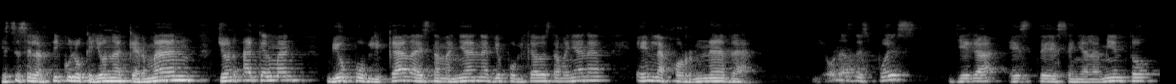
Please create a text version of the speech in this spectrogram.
Este es el artículo que John Ackerman, John Ackerman vio publicada esta mañana, vio publicado esta mañana en la jornada. Y horas después llega este señalamiento,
